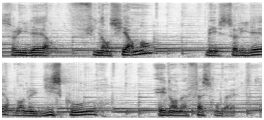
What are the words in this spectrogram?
solidaires financièrement, mais solidaires dans le discours et dans la façon d'être.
